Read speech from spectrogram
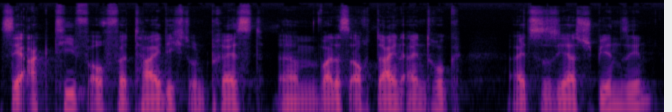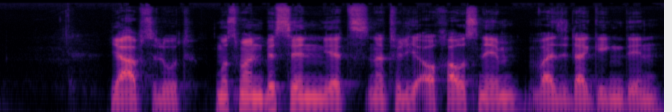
sehr aktiv auch verteidigt und presst. Ähm, war das auch dein Eindruck, als du sie hast spielen sehen? Ja, absolut. Muss man ein bisschen jetzt natürlich auch rausnehmen, weil sie da gegen den,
